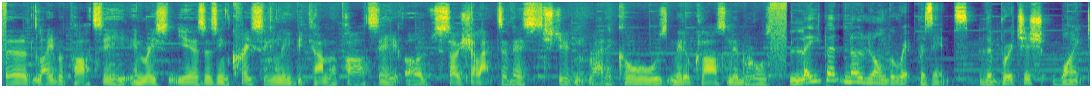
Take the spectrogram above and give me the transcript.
The Labour Party in recent years has increasingly become a party of social activists, student radicals, middle class liberals. Labour no longer represents the British white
